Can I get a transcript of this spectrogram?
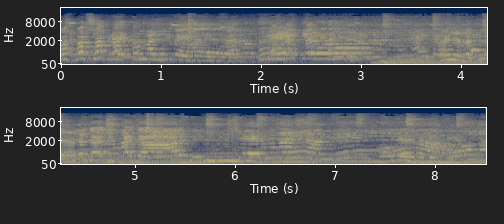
Ano secret ng malipit? Thank you. Ay, nalaglag. Nalaglag. Share mo nga sa amin. Sige, nalaglag.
